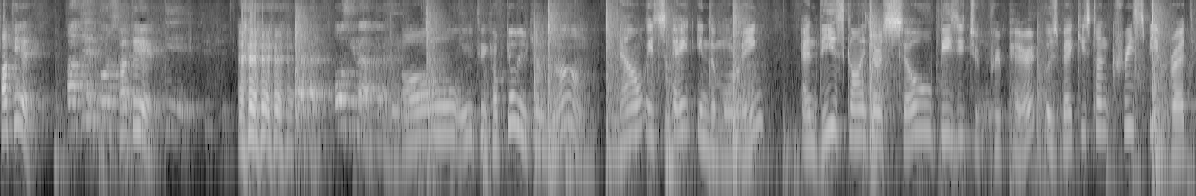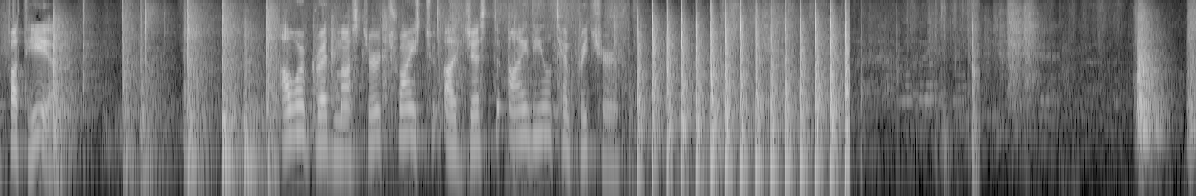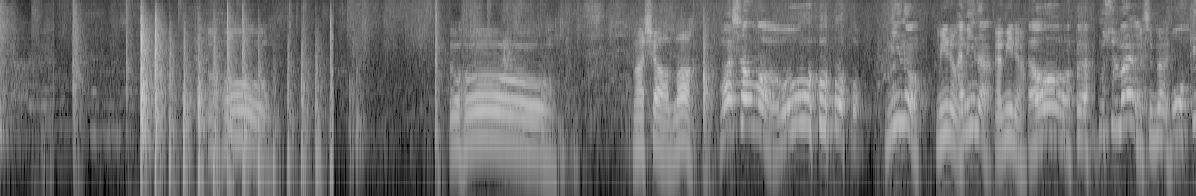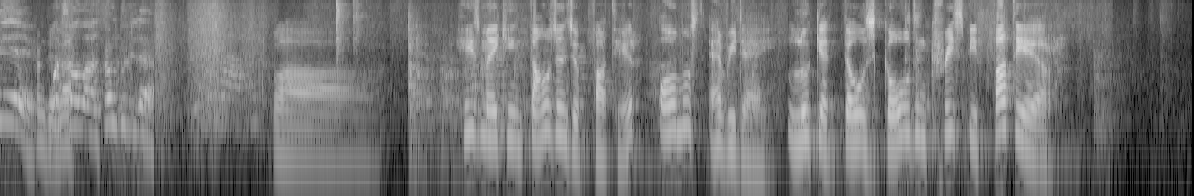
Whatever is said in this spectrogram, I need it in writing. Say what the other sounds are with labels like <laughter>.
파티에 Fatih hoş 파티에 Oskina. 어, 이거 되게 겹겹이 이렇게 하는구나. Now it's 8 in the morning and these guys are so busy to prepare Uzbekistan crispy bread fatir. Our bread master tries to adjust the ideal temperature. Oho. Oho. Mashallah. Mashallah. Oh. Mino. Mino. Amina. Amina. Oh. <laughs> Musulman. Musulman. Okay. Alhamdulillah. Mashallah. Alhamdulillah. Wow. He's making thousands of fatir almost every day. Look at those golden crispy fatir.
